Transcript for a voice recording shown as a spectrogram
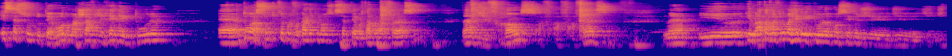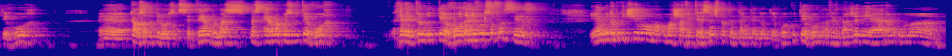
esse assunto do terror numa chave de releitura é, do assunto que foi provocado pelo 11 de setembro. Eu estava na França, né, de France, a, a, a França, né? E, e lá estava havendo uma releitura do conceito de, de, de, de terror é, causado pelo 11 de setembro, mas, mas era uma coisa do terror, releitura do terror da Revolução Francesa. E aí eu me lembro que tinha uma, uma chave interessante para tentar entender o terror, que o terror, na verdade, ele era uma...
